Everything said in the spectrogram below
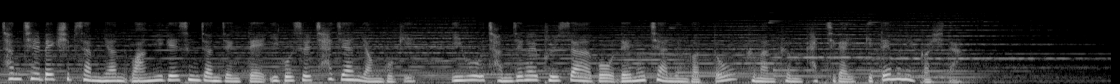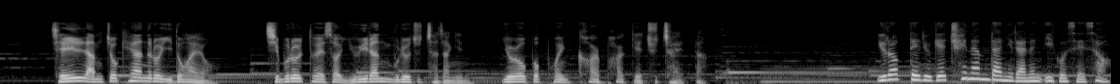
1713년 왕위계 승 전쟁 때 이곳을 차지한 영국이 이후 전쟁을 불사하고 내놓지 않는 것도 그만큼 가치가 있기 때문일 것이다. 제일 남쪽 해안으로 이동하여 지브롤터에서 유일한 무료 주차장인 유로퍼 포인트 카 파크에 주차했다. 유럽 대륙의 최남단이라는 이곳에서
